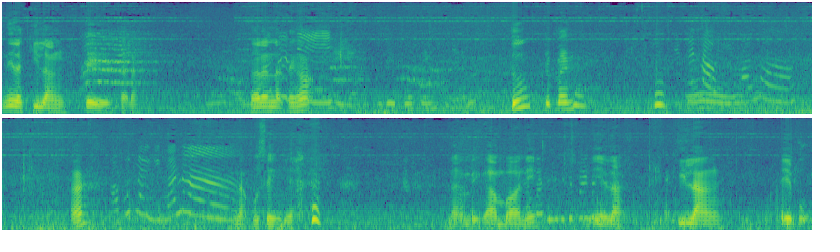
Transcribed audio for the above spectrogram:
Inilah kilang teh Sarah. Sarah nak tengok? Tu depan tu. Tu. Kita nak pergi mana? Ha? Apa nak pergi mana? Nak pusing je. nak ambil gambar ni. Inilah kilang tebuk.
